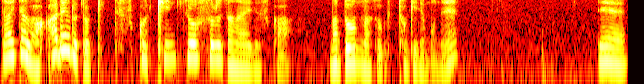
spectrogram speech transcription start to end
大体別れる時ってすっごい緊張するじゃないですか。まあどんな時でもね。で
